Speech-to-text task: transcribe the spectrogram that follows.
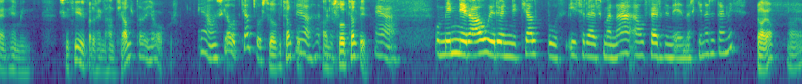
en heiminn sem þýðir bara hann tjaldaði hjá okkur. Já, hann sló upp það- hann sló upp tjaldi Já, og minnir á í rauninni tjaldbúð Ísraelsmanna á ferðum eðmörkina til dæmis. já, já, já, já,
